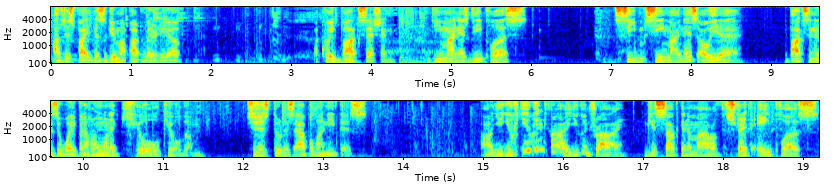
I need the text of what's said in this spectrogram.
I'll just fight. This will get my popularity up. A quick box session. D minus, D plus. C C minus? Oh yeah. Boxing is the way, but I don't want to kill kill them. She just threw this apple. I need this. Oh, you, you, you can try. You can try. Get socked in the mouth. Strength A plus.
